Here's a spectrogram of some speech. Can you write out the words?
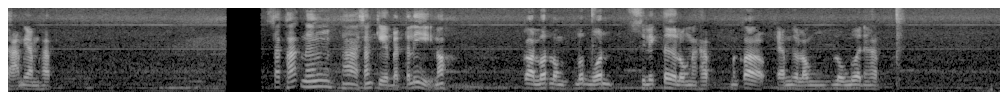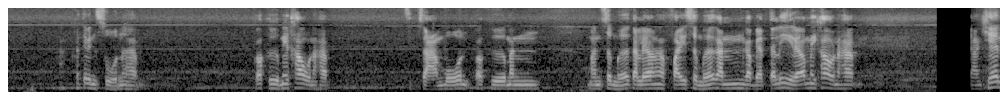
13 แอมป์ครับ สักพักหนึ่งสังเกตแบตเตอรี่เนาะก็ลดลงลดโวลต์ selector ลงนะครับ มันก็แอมจะลงลงด้วยนะครับ ก็จะเป็นศูนย์นะครับ ก็คือไม่เข้านะครับ13โวลต์ก็คือมันมันเสมอกันแล้วนะครับ ไฟเสมอกันกับแบตเตอรี่แล้วไม่เข้านะครับ อย่างเช่น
